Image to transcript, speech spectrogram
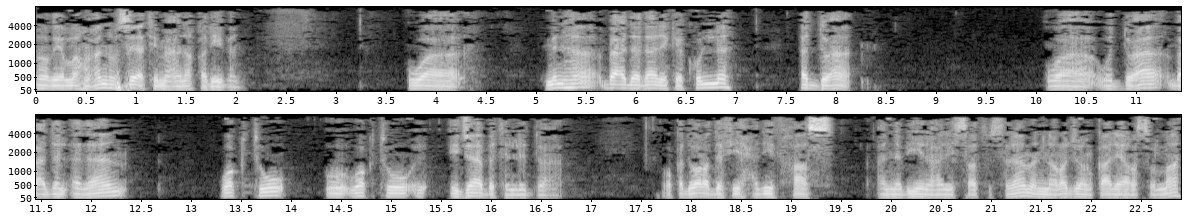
رضي الله عنه سيأتي معنا قريبا. ومنها بعد ذلك كله الدعاء. والدعاء بعد الأذان وقت وقت إجابة للدعاء. وقد ورد في حديث خاص عن نبينا عليه الصلاة والسلام أن رجلا قال يا رسول الله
